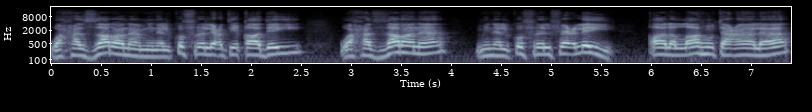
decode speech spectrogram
وحذرنا من الكفر الاعتقادي وحذرنا من الكفر الفعلي. قال الله تعالى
